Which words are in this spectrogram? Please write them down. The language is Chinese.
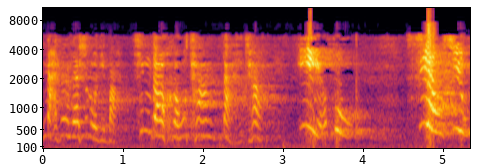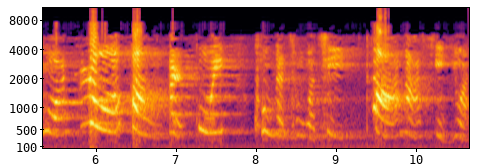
那咱再说的吧，请到后场待场。岳父，小婿我落榜我去他那心愿。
